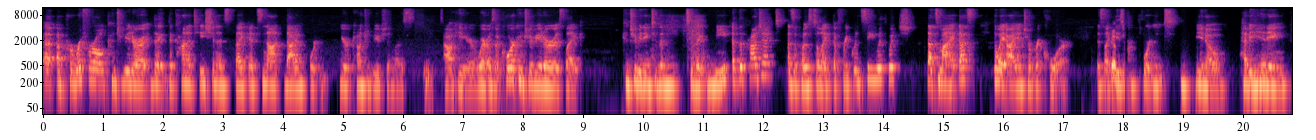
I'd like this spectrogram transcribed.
a, a peripheral contributor, the, the connotation is like, it's not that important. Your contribution was out here, whereas a core contributor is like contributing to the, to the meat of the project as opposed to like the frequency with which, that's my, that's the way I interpret core. Is like, Yep. these are important, you know, heavy hitting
